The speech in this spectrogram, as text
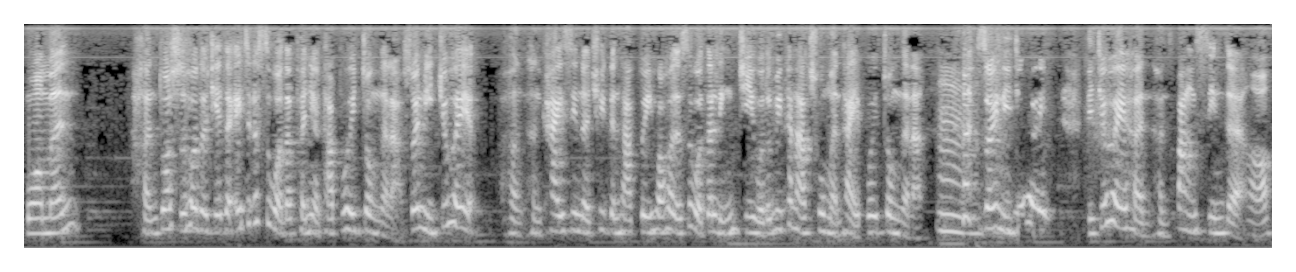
我们很多时候都觉得，哎，这个是我的朋友，他不会中的啦，所以你就会。很很开心的去跟他对话，或者是我的邻居，我都没看他出门，他也不会中的啦。嗯，所以你就会你就会很很放心的哦，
